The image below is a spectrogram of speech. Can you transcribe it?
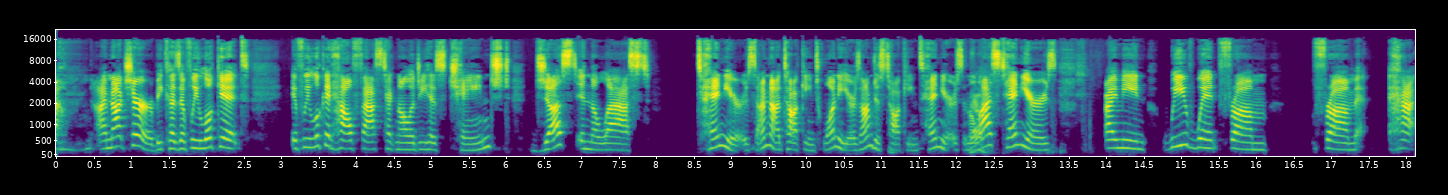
um, I'm not sure because if we look at if we look at how fast technology has changed just in the last 10 years, I'm not talking 20 years, I'm just talking 10 years. In the yeah. last 10 years, I mean, we went from from ha-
